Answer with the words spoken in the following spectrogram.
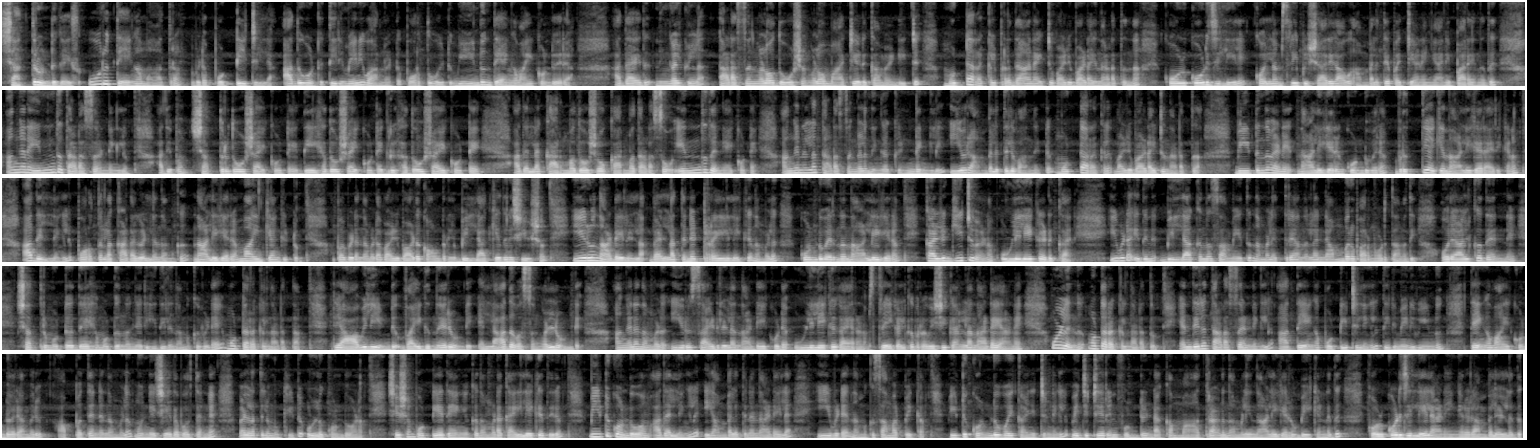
ശത്രുണ്ട് guys ഒരു തേങ്ങ മാത്രം ഇവിടെ പൊട്ടിയിട്ടില്ല. അതുകൊണ്ട് തിരുമേനി പറഞ്ഞിട്ട് പുറത്തു പോയിട്ട് വീണ്ടും തേങ്ങ വാങ്ങിക്കൊണ്ടുവരിക അതായത് നിങ്ങൾക്കുള്ള തടസ്സങ്ങളോ ദോഷങ്ങളോ മാറ്റിയെടുക്കാൻ വേണ്ടിയിട്ട് മുട്ടറക്കൽ പ്രധാനമായിട്ട് വഴിപാടായി നടത്തുന്ന കോഴിക്കോട് ജില്ലയിലെ കൊല്ലം ശ്രീ പിഷാരികാവ് അമ്പലത്തെ പറ്റിയാണ് ഞാനീ പറയുന്നത്. അങ്ങനെ എന്ത് തടസ്സം ഉണ്ടെങ്കിലും അതിപ്പം ശത്രുദോഷമായിക്കോട്ടെ ദേഹദോഷമായിക്കോട്ടെ ഗൃഹദോഷമായിക്കോട്ടെ അതല്ല കർമ്മദോഷമോ കർമ്മ തടസ്സമോ എന്ത് തന്നെ ആയിക്കോട്ടെ അങ്ങനെയുള്ള തടസ്സങ്ങൾ നിങ്ങൾക്ക് ഉണ്ടെങ്കിൽ ഈ ഒരു അമ്പലത്തിൽ വന്നിട്ട് മുട്ടറക്കൽ വഴിപാടായിട്ട് നടത്തുക. വീട്ടിൽ നിന്ന് വേണേൽ നാളികേരം കൊണ്ടുവരാം. വൃത്തിയാക്കിയ നാളികേരമായിരിക്കണം അതില്ലെങ്കിൽ പുറത്തുള്ള കടകളിൽ നമുക്ക് നാളികേരം വാങ്ങിക്കാൻ കിട്ടും. അപ്പോൾ ഇവിടെ നമ്മുടെ വഴിപാട് കൗണ്ടറിൽ ബില്ലാക്കിയതിന് ശേഷം ഈ ഒരു നടയിലുള്ള വെള്ളത്തിന്റെ ട്രേയിലേക്ക് നമ്മൾ കൊണ്ടുവരുന്ന നാളികേരം കഴുകിയിട്ട് വേണം ഉള്ളിലേക്ക് എടുക്കാൻ. ഇവിടെ ഇതിന് ബില്ലാക്കുന്ന സമയത്ത് നമ്മൾ എത്രയാണെന്നുള്ള നമ്പർ പറഞ്ഞു കൊടുത്താൽ മതി. ഒരാൾക്ക് തന്നെ ശത്രുമുട്ട് ദേഹമുട്ട് എന്ന് രീതിയിൽ നമുക്കിവിടെ മുട്ടിറക്കൽ നടത്താം. രാവിലെയുണ്ട് വൈകുന്നേരമുണ്ട് എല്ലാ ദിവസങ്ങളിലും ഉണ്ട് അങ്ങനെ നമ്മൾ ഈ ഒരു സൈഡിലുള്ള നടയെ കൂടെ ഉള്ളിലേക്ക് കയറണം. സ്ത്രീകൾക്ക് പ്രവേശിക്കാനുള്ള നടയാണ് ഉള്ളിൽ നിന്ന് മുട്ടിറക്കൽ നടത്തും. എന്തെങ്കിലും തടസ്സം ഉണ്ടെങ്കിൽ ആ തേങ്ങ പൊട്ടിയിട്ടില്ലെങ്കിൽ തിരുമേനി വീണ്ടും തേങ്ങ വാങ്ങിക്കൊണ്ടുവരാൻ വരും. അപ്പം തന്നെ നമ്മൾ മുന്നേ ചെയ്ത പോലെ തന്നെ വെള്ളത്തിൽ മുക്കിയിട്ട് ഉള്ളിൽ കൊണ്ടുപോകണം. ശേഷം പൊട്ടിയ തേങ്ങയൊക്കെ നമ്മുടെ കയ്യിലേക്ക് തരും. വീട്ടിൽ കൊണ്ടുപോകാം. അതല്ലെങ്കിൽ ഈ അമ്പലത്തിന്റെ നടയിൽ ഇവിടെ നമുക്ക് സമർപ്പിക്കാം. വീട്ടിൽ കൊണ്ടുപോയി കഴിഞ്ഞിട്ടുണ്ടെങ്കിൽ വെജിറ്റേറിയൻ ഫുഡ് ഉണ്ടാക്കാൻ മാത്രമാണ് നമ്മൾ ഈ നാളികേരം ഉപയോഗിക്കേണ്ടത്. കോഴിക്കോട് ജില്ലയിലാണ് ഇങ്ങനെ ഒരു അമ്പലം ഉള്ളത്.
